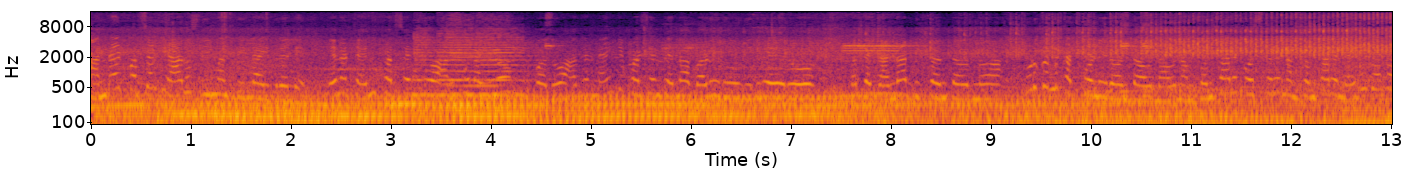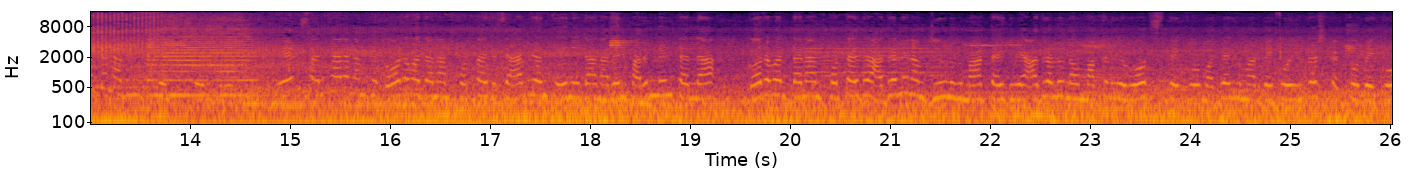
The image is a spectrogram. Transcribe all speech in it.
ಹಂಡ್ರೆಡ್ ಪರ್ಸೆಂಟ್ ಯಾರೂ ಶ್ರೀಮಂತರಿಲ್ಲ ಇದರಲ್ಲಿ. ಏನೋ ಟೆನ್ ಪರ್ಸೆಂಟ್ ಇರ್ಬೋದು. ಆದರೆ ನೈಂಟಿ ಪರ್ಸೆಂಟ್ ಎಲ್ಲ ಬಡವರು ವಿಧವೆಯರು ಮತ್ತು ಗಂಡ ಬಿಟ್ಟಂಥವ್ರನ್ನ ಹುಡುಗನ್ನು ಕಟ್ಕೊಂಡಿರೋವಂಥವ್ರು ನಾವು ನಮ್ಮ ಸಂಸಾರಕ್ಕೋಸ್ಕರ ನಮ್ಮ ಸಂಸಾರ ನಡೀಬೇಕು ಪರ್ಮನೆಂಟ್ ಅಲ್ಲ ಗೌರವಂತನ ಅಂತ ಕೊಡ್ತಾ ಇದ್ರೆ ಅದರಲ್ಲೇ ನಮ್ಮ ಜೀವನ ಮಾಡ್ತಾ ಇದ್ವಿ. ಅದರಲ್ಲೂ ನಾವು ಮಕ್ಕಳಿಗೆ ಓದಿಸ್ಬೇಕು, ಮದುವೆಗಳು ಮಾಡಬೇಕು ಇಂಟ್ರೆಸ್ಟ್ ಕಟ್ಕೋಬೇಕು,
